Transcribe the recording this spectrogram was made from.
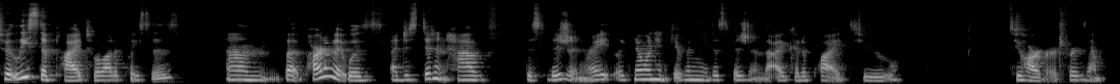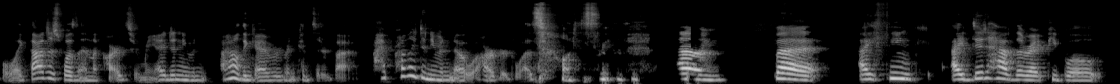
to at least apply to a lot of places. Um, but part of it was i just didn't have this vision right? Like no one had given me this vision that i could apply to to Harvard, for example. Like that just wasn't in the cards for me. I didn't even, I don't think I ever even considered that. I probably didn't even know what Harvard was, honestly. um, but, I think I did have the right people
